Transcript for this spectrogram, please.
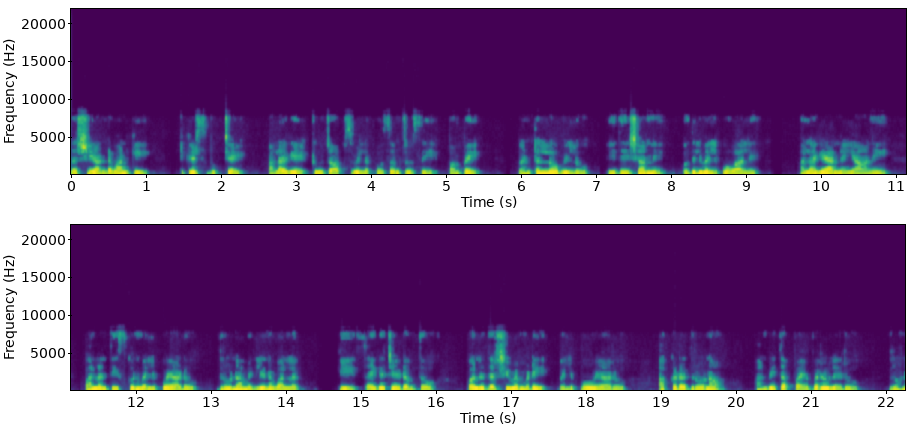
దర్శి అండమాన్కి టికెట్స్ బుక్ చేయి అలాగే టూ జాబ్స్ వీళ్ళ కోసం చూసి పంపేయ్. గంటల్లో వీళ్ళు ఈ దేశాన్ని వదిలి వెళ్ళిపోవాలి. అలాగే అన్నయ్య అని వాళ్ళని తీసుకొని వెళ్ళిపోయాడు. ద్రోణ మిగిలిన వాళ్ళకి సైగ చేయడంతో వాళ్ళు దర్శి వెంబడి వెళ్ళిపోయారు. అక్కడ ద్రోణ, అన్వి తప్ప ఎవరూ లేరు. ద్రోణ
